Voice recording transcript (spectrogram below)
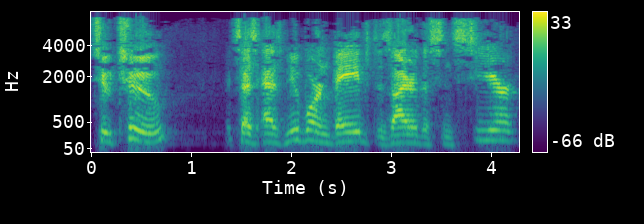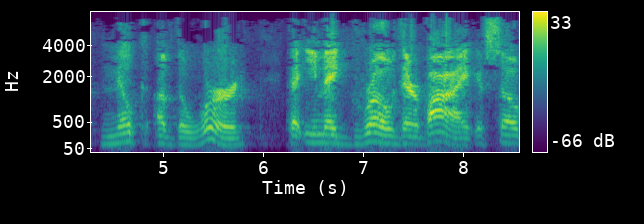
2 2, it says, As newborn babes desire the sincere milk of the word, that ye may grow thereby, if so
